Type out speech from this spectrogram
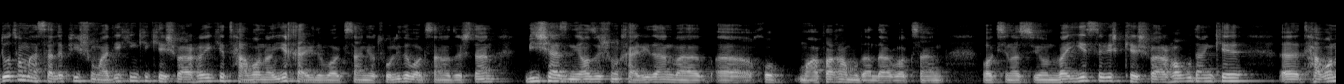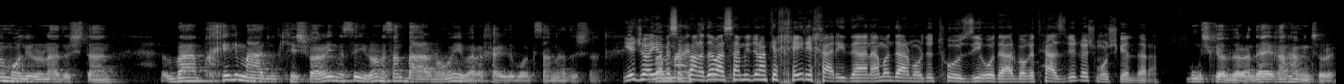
دو تا مسئله پیش اومد. یکی اینکه کشورهایی که توانایی خرید واکسن یا تولید واکسن رو داشتن بیش از نیازشون خریدن و خب موفق هم بودن در واکسن واکسیناسیون. و یه سری کشورها بودن که توان مالی رو نداشتن. و خیلی معدود کشورهایی مثل ایران اصلا برنامه برای خرید واکسن نداشتن. یه جایی مثل کانادا مثلا می‌دونم که خیلی خریدن اما در مورد توزیع و در واقع تزریقش مشکل دارن. مشکل دارن. دقیقا همینطوره.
